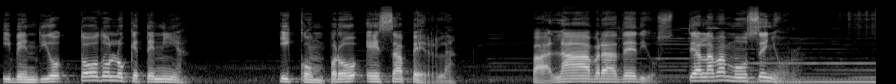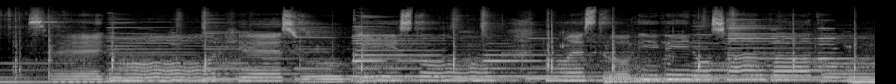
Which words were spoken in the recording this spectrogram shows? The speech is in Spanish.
y vendió todo lo que tenía y compró esa perla. Palabra de Dios. Te alabamos, Señor. Señor Jesucristo, nuestro divino Salvador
